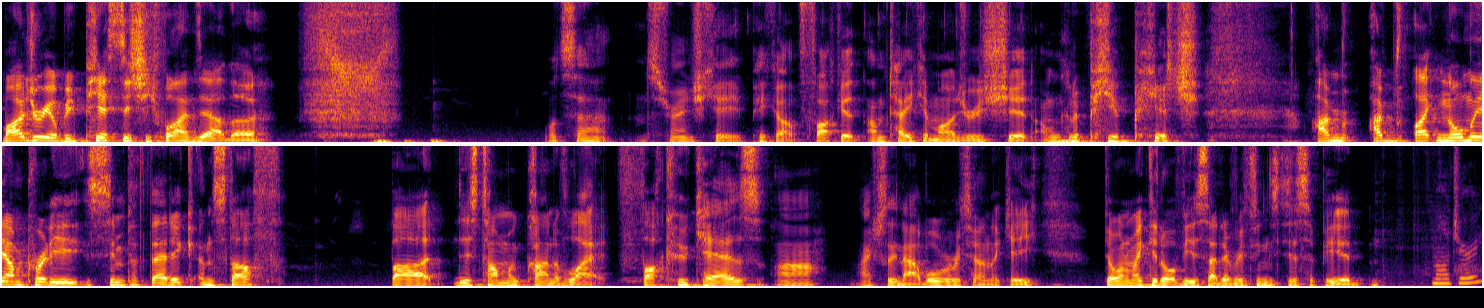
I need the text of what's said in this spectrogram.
Margaery will be pissed if she finds out though. What's that? Strange key. Pick up. Fuck it. I'm taking Margaery's shit. I'm gonna be a bitch. I'm I'm like normally I'm pretty sympathetic and stuff. But this time I'm kind of like, fuck who cares? Uh actually nah, we'll return the key. Don't want to make it obvious that everything's disappeared. Margaery?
